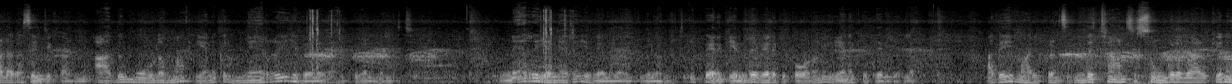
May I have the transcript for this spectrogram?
அழகாக செஞ்சு காட்டணும் அது மூலமாக எனக்கு நிறைய வேலை வாய்ப்புகள் வந்துச்சு. நிறைய நிறைய வேலை வாய்ப்புகள் வந்துச்சு. இப்போ எனக்கு எந்த வேலைக்கு போகணும்னு எனக்கு தெரியல. அதே மாதிரி ஃப்ரெண்ட்ஸ் இந்த சான்சஸ் உங்களோட வாழ்க்கையில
